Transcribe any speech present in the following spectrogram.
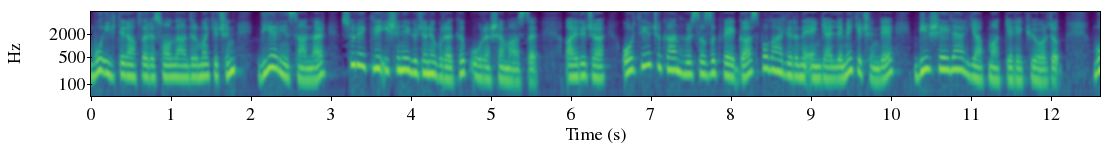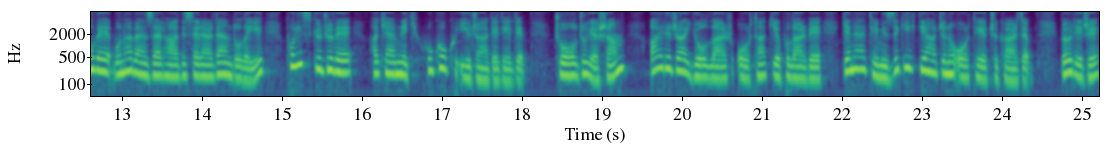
Bu ihtilafları sonlandırmak için diğer insanlar sürekli işini gücünü bırakıp uğraşamazdı. Ayrıca ortaya çıkan hırsızlık ve gasp olaylarını engellemek için de bir şeyler yapmak gerekiyordu. Bu ve buna benzer hadiselerden dolayı polis gücü ve hakemlik, hukuk icat edildi. Çoğulcu yaşam, ayrıca yollar, ortak yapılar ve genel temizlik ihtiyacını ortaya çıkardı. Böylece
